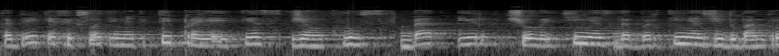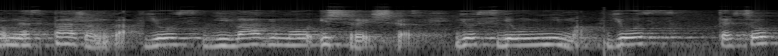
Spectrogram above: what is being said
kad reikia fiksuoti ne tik tai praeities ženklus, bet ir šio laikinės dabartinės žydų bendruomenės pažangą, jos gyvavimo išraiškas, jos jaunimą, jos tiesiog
